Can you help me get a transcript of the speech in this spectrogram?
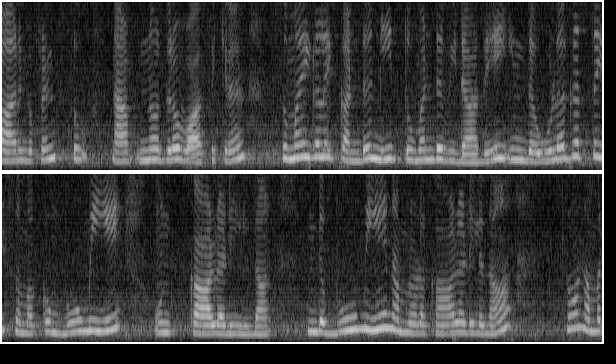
பாருங்கள் ஃப்ரெண்ட்ஸ் சு நான் இன்னொரு தடவை வாசிக்கிறேன். சுமைகளை கண்டு நீ துவண்டு விடாதே. இந்த உலகத்தை சுமக்கும் பூமியே உன் காலடியில் தான் இந்த பூமியே நம்மளோட காலடியில் தான் ஸோ நம்ம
